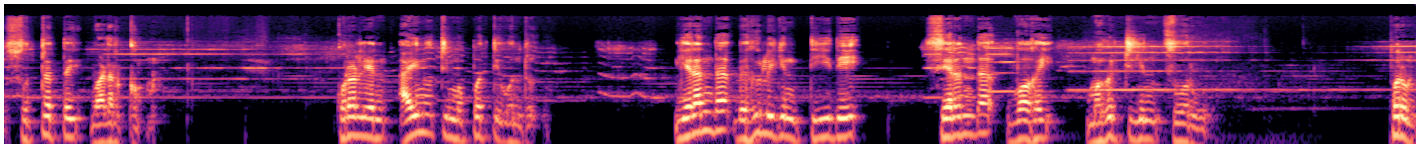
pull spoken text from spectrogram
சுற்றத்தை வளர்க்கும். குரல் எண் ஐநூற்றி முப்பத்தி ஒன்று. இறந்த வெகுளியின் தீதே சிறந்த வகை மகிழ்ச்சியின் சோர்வு. பொருள்.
